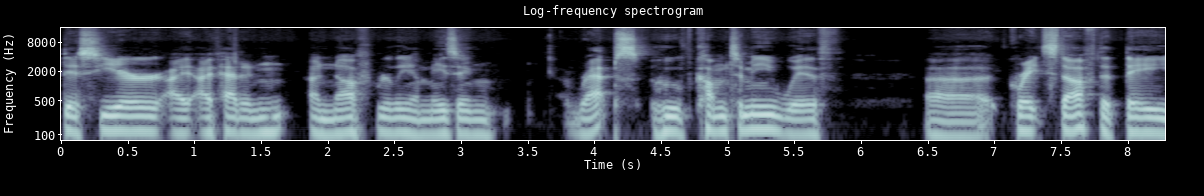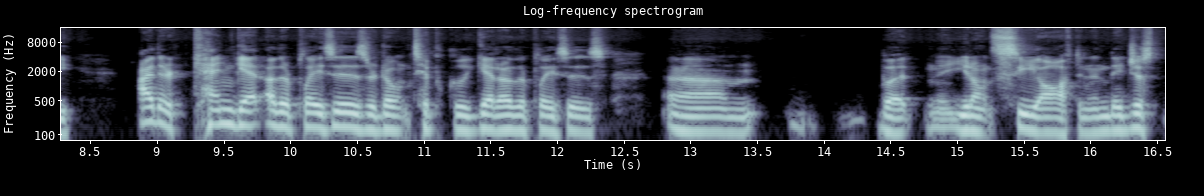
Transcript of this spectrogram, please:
this year I, I've had en- enough really amazing reps who've come to me with uh, great stuff that they either can get other places or don't typically get other places. Um, but you don't see often. And they just,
